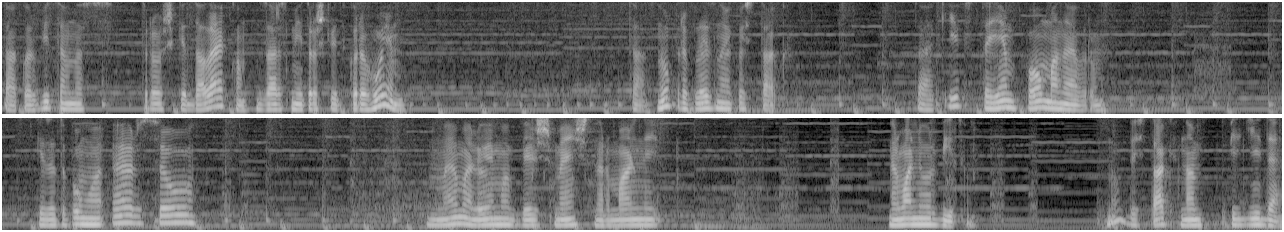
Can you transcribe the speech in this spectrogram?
Так, орбіта в нас трошки далеко. Зараз ми її трошки відкоригуємо. Так, ну приблизно якось так. Так, і встаємо по маневру. І за допомогою RSO ми малюємо більш-менш нормальний. Нормальну орбіту. Ну, десь так нам підійде.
